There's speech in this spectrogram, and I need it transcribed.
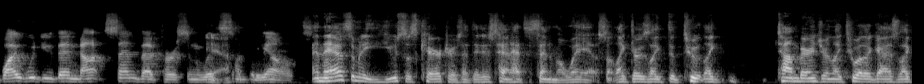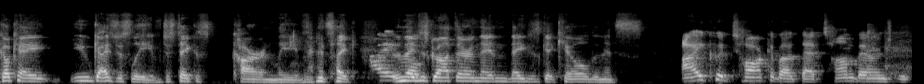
why would you then not send that person with Yeah. somebody else? and they have so many useless characters that they just had, had to send them away. So like there's like the two like Tom Berenger and like two other guys are like okay, you guys just leave, just take a car and leave. And it's like I, and they just go out there and then they just get killed and it's I could talk about that Tom Berenger.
